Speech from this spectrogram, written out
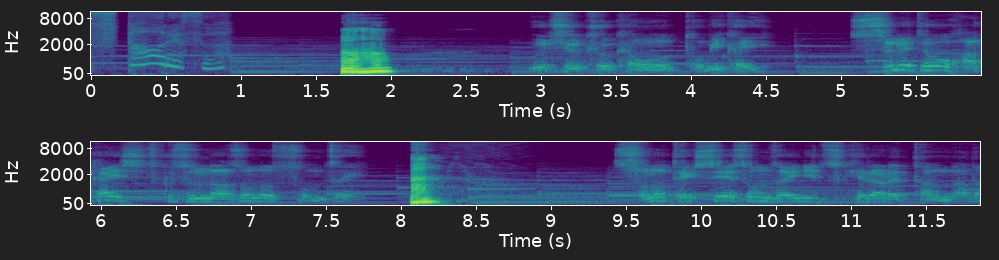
スターレス？Uh huh. 宇宙空間を飛び交い全てを破壊し尽くす謎の存在 Huh? その適正存在につけられた名だ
